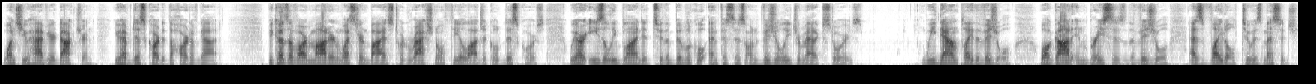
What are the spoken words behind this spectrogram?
once you have your doctrine, you have discarded the heart of God. Because of our modern Western bias toward rational theological discourse, we are easily blinded to the biblical emphasis on visually dramatic stories. We downplay the visual, while God embraces the visual as vital to his message.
